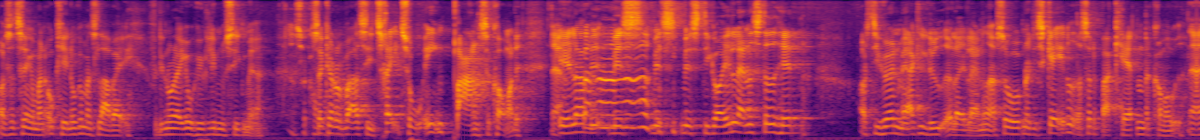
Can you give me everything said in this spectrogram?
og så tænker man, okay, nu kan man slappe af, fordi nu er der ikke uhyggelig musik mere. Og så Så kan du bare sige 3, 2, 1, bang, så kommer det. Ja. Eller hvi- hvis, hvis, hvis de går et eller andet sted hen, og de hører en mærkelig lyd eller et eller andet, og så åbner de skabet, og så er det bare katten, der kommer ud. Ja.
